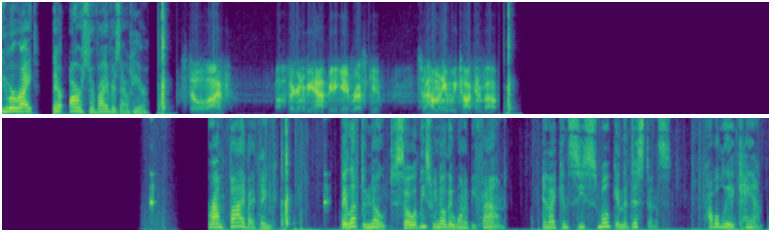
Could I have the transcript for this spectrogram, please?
We were right. There are survivors out here. Still alive? Oh, they're gonna be happy to get rescued. So how many are we talking about? Around five, I think. They left a note, so at least we know they want to be found. And I can see smoke in the distance. Probably a camp.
